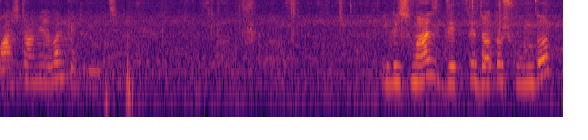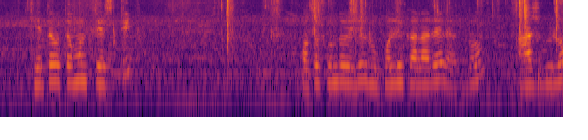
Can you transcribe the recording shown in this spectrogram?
মাছটা আমি এবার কেটে দিচ্ছি ইলিশ মাছ দেখতে যত সুন্দর, খেতেও তেমন টেস্টি কত সুন্দর এই যে রুপলি কালারের একদম আঁশগুলো।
